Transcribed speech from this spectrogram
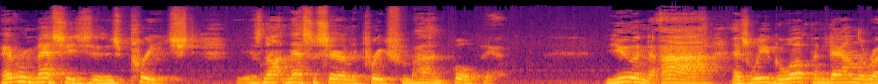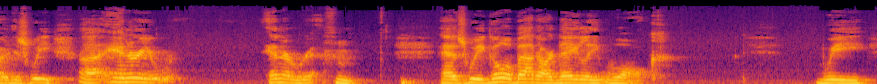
Every message that is preached is not necessarily preached from behind the pulpit. You and I, as we go up and down the road, as we uh, enter, enter, hmm, as we go about our daily walk, we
